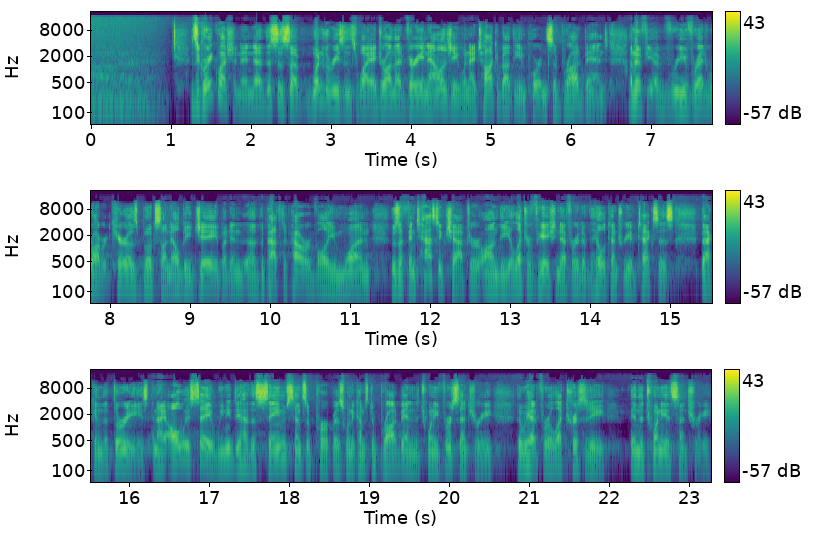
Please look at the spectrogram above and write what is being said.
uh? It's a great question, and uh, this is uh, one of the reasons why I draw on that very analogy when I talk about the importance of broadband. I don't know if you've read Robert Caro's books on LBJ, but in uh, The Path to Power, Volume 1, there's a fantastic chapter on the electrification effort of the hill country of Texas back in the 30s. And I always say we need to have the same sense of purpose when it comes to broadband in the 21st century that we had for electricity in the 20th century.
